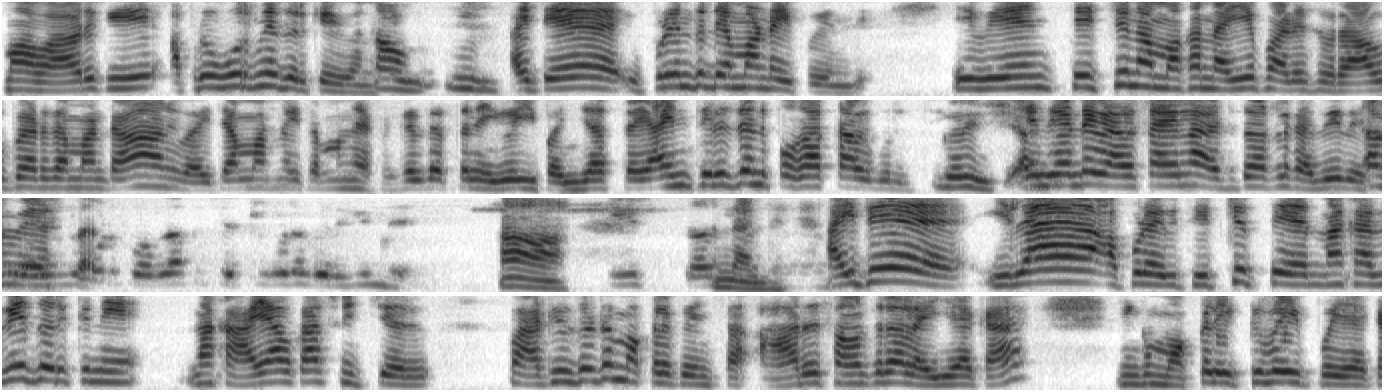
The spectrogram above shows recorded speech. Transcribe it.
మా వారికి అప్పుడు ఊరి మీద దొరికేవి. అయితే ఇప్పుడు ఎంత డిమాండ్ అయిపోయింది. ఇవేం తెచ్చి నా మొక్క నయ్యే పాడేసారు ఆవు పెడదామంట "ఆ, నువ్వు అయితే అమ్మంటున్నా అయితే అమ్మన్నా ఎక్కడికి తెస్తాను ఇగో ఈ పని చేస్తాయి. ఆయన తెలుసండి పొగాకాల గురించి. ఎందుకంటే వ్యవసాయంలో అరటి తోటలకు అవే వేస్తారు. పొగాకు చెట్లు కూడా పెరిగింది అయితే ఇలా అప్పుడు అవి తెచ్చిస్తే నాకు అవే దొరికినాయి. నాకు ఆయా అవకాశం ఇచ్చారు. వాటితోటే మొక్కలు పెంచా. ఆరు సంవత్సరాలు అయ్యాక ఇంక మొక్కలు ఎక్కువైపోయాక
